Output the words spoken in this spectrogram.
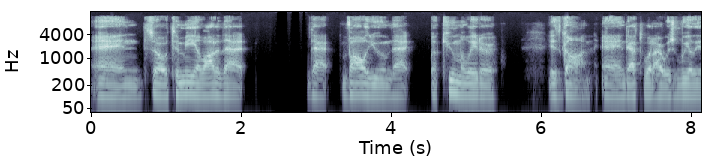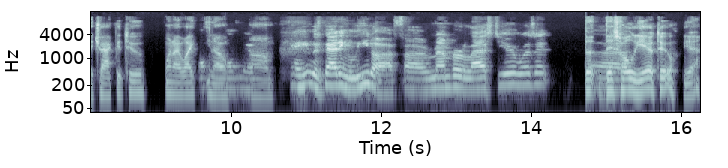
And so, to me, a lot of that that volume, that accumulator is gone. And that's what I was really attracted to when I like, you know, um Yeah, he was batting leadoff. Uh, remember last year, was it? the, this Uh, whole year too. Yeah.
